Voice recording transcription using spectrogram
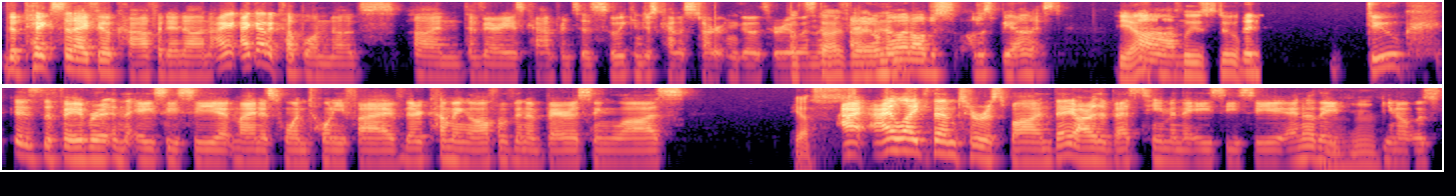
the picks that I feel confident on. I, I got a couple of notes on the various conferences, so we can just kind of start and go through. Let's and then if right I don't in. know it, I'll just I'll just be honest. Yeah, um, please do. The Duke is the favorite in the ACC at minus 125. They're coming off of an embarrassing loss. Yes. I, I like them to respond. They are the best team in the ACC. I know they, mm-hmm. you know, it was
